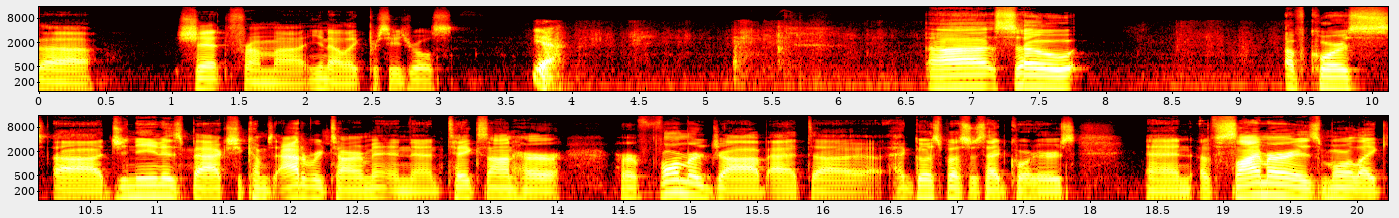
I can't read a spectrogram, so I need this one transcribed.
uh, shit from uh, you know like procedurals. Yeah. Uh, so of course, uh, Janine is back. She comes out of retirement and then takes on her her former job at uh, at Ghostbusters headquarters. And of Slimer is more like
